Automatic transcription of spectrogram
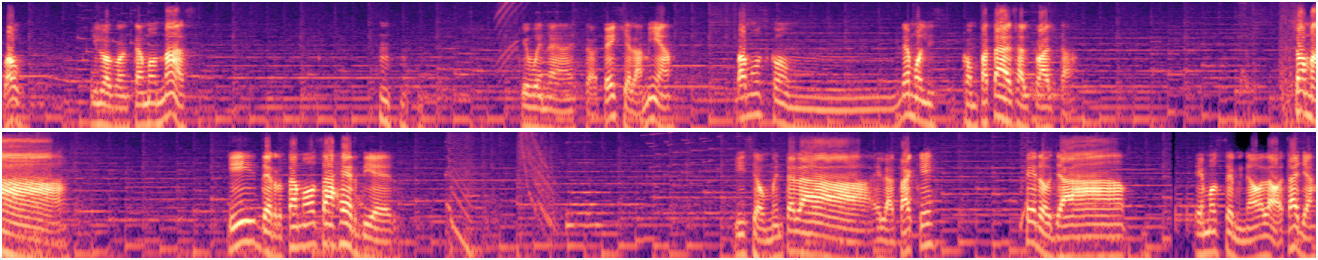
Wow. Y lo aguantamos más. Qué buena estrategia la mía. Vamos con... Demolis con patada de salto alta. ¡Toma! Y derrotamos a Herdier. Y se aumenta la, el ataque. Pero ya hemos terminado la batalla.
